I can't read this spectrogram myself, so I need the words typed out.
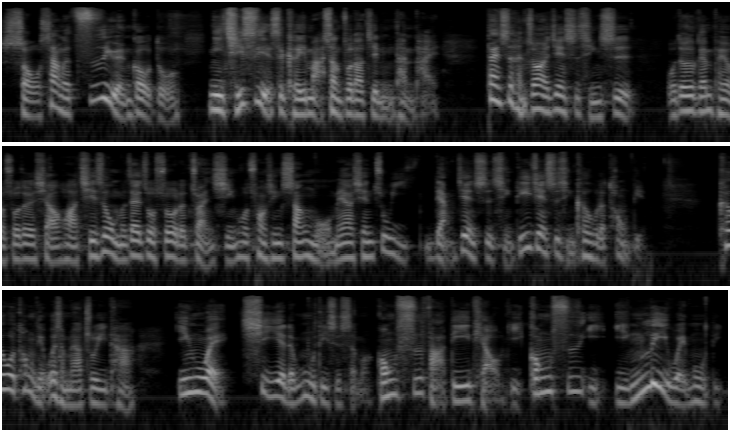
手上的资源够多，你其实也是可以马上做到净零碳排。但是很重要一件事情是，我都跟朋友说这个笑话，其实我们在做所有的转型或创新商模，我们要先注意两件事情。第一件事情，客户的痛点。客户痛点为什么要注意它？因为企业的目的是什么？公司法第一条，以公司以盈利为目的。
